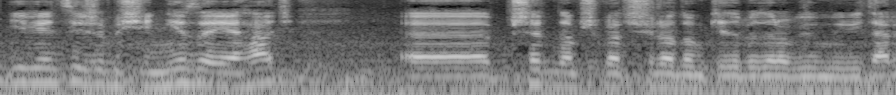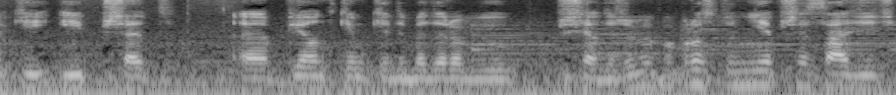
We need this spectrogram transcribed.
mniej więcej, żeby się nie zajechać e, przed na przykład środą, kiedy będę robił militarki i przed e, piątkiem, kiedy będę robił przysiady, żeby po prostu nie przesadzić,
